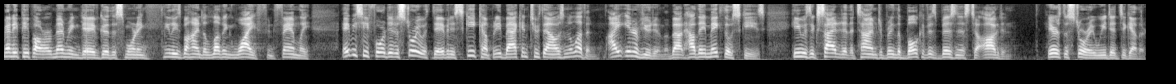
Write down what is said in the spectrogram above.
Many people are remembering Dave Goode this morning. He leaves behind a loving wife and family. ABC4 did a story with Dave and his ski company back in 2011. I interviewed him about how they make those skis. He was excited at the time to bring the bulk of his business to Ogden. Here's the story we did together.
